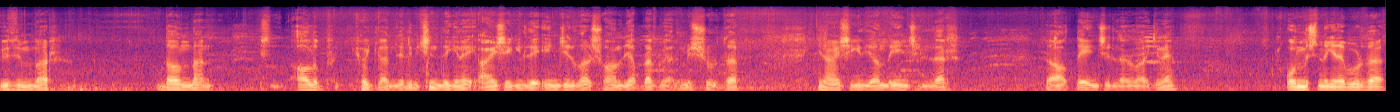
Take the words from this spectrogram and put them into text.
üzüm var. Dalından işte alıp köklendirdim. İçinde yine aynı şekilde incir var. Şu anda yaprak vermiş şurada. Yine aynı şekilde yanında incirler. Ve altta incirler var yine. Onun dışında yine burada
